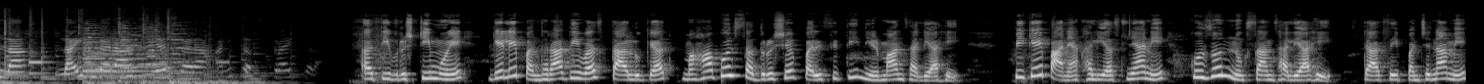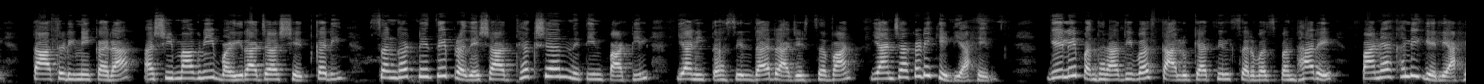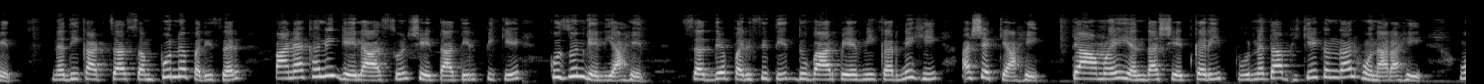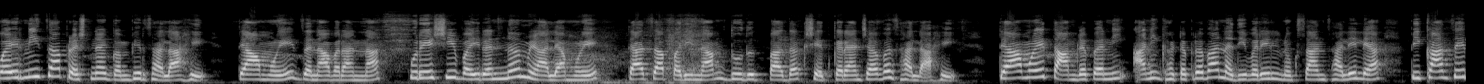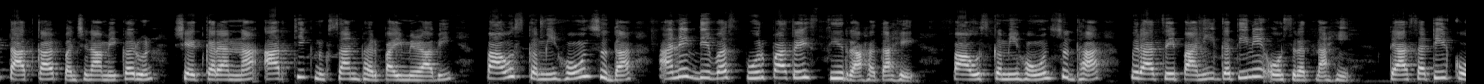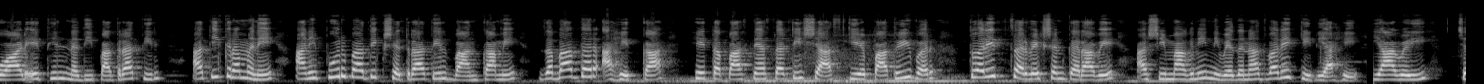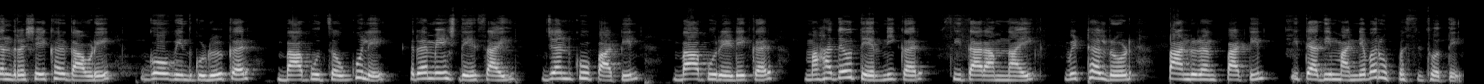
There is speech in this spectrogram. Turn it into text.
चॅनलला लाईक करा शेअर करा आणि सबस्क्राईब करा. अतिवृष्टीमुळे गेले पंधरा दिवस तालुक्यात महापूर सदृश्य परिस्थिती निर्माण झाली आहे. पिके पाण्याखाली असल्याने कुजून नुकसान झाले आहे. त्याचे पंचनामे तातडीने करा अशी मागणी बळीराजा शेतकरी संघटनेचे प्रदेशाध्यक्ष नितीन पाटील यांनी तहसीलदार राजेश चव्हाण यांच्याकडे केली आहे. गेले पंधरा दिवस तालुक्यातील सर्वच बंधारे पाण्याखाली गेले आहेत. नदीकाठचा संपूर्ण परिसर पाण्याखाली गेला असून शेतातील पिके कुजून गेली आहेत. सद्य परिस्थितीत दुबार पेरणी करणेही अशक्य आहे. त्यामुळे यंदा शेतकरी पूर्णतः भिकेकंगाल होणार आहे. वैरणीचा प्रश्न गंभीर झाला आहे. त्यामुळे जनावरांना पुरेशी वैरण न मिळाल्यामुळे त्याचा परिणाम दूध उत्पादक शेतकऱ्यांच्यावर झाला आहे. त्यामुळे ताम्रपर्णी आणि घटप्रभा नदीवरील नुकसान झालेल्या पिकांचे तात्काळ पंचनामे करून शेतकऱ्यांना आर्थिक नुकसान भरपाई मिळावी. पाऊस कमी होऊन सुद्धा अनेक दिवस पूर पातळी स्थिर राहत आहे. पाऊस कमी होऊन सुद्धा पुराचे पाणी गतीने ओसरत नाही. त्यासाठी कोवाड येथील नदीपात्रातील अतिक्रमणे आणि पूरबाधित क्षेत्रातील बांधकामे जबाबदार आहेत का हे तपासण्यासाठी शासकीय पातळीवर त्वरित सर्वेक्षण करावे अशी मागणी निवेदनाद्वारे केली आहे. यावेळी चंद्रशेखर गावडे गोविंद गुडुळकर बाबू चौगुले रमेश देसाई जनकू पाटील बाबू रेडेकर महादेव तेरणीकर सीताराम नाईक विठ्ठल रोड पांडुरंग पाटील इत्यादी मान्यवर उपस्थित होते.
